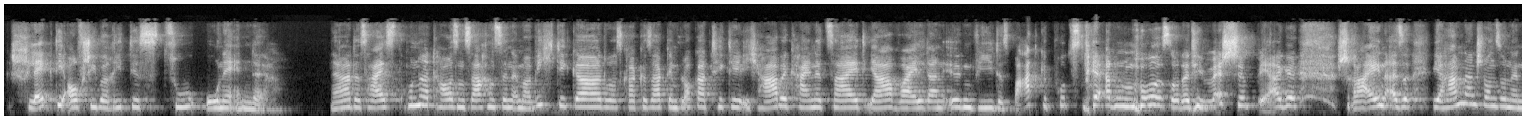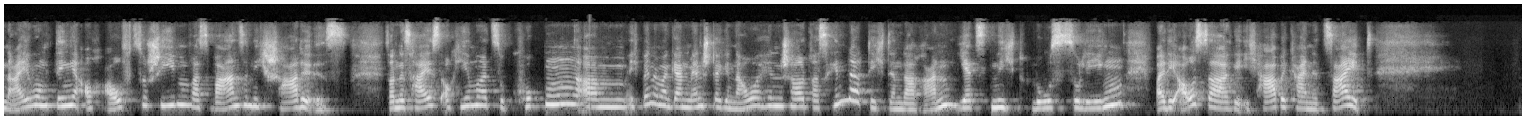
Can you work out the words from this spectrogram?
schlägt die Aufschieberitis zu ohne Ende. Ja, das heißt, 100.000 Sachen sind immer wichtiger. Du hast gerade gesagt, im Blogartikel, ich habe keine Zeit, ja, weil dann irgendwie das Bad geputzt werden muss oder die Wäscheberge schreien. Also wir haben dann schon so eine Neigung, Dinge auch aufzuschieben, was wahnsinnig schade ist. Sondern das heißt auch hier mal zu gucken, ähm, ich bin immer gern Mensch, der genauer hinschaut, was hindert dich denn daran, jetzt nicht loszulegen? Weil die Aussage, ich habe keine Zeit,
